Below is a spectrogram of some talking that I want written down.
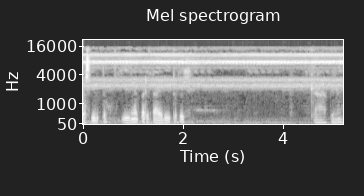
Butas dito. Ingat pa rin tayo dito guys. Grabe yun.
